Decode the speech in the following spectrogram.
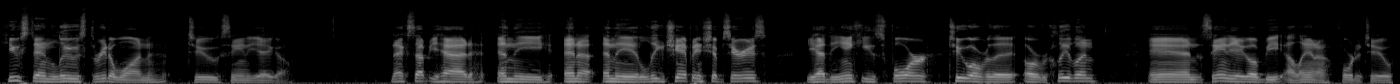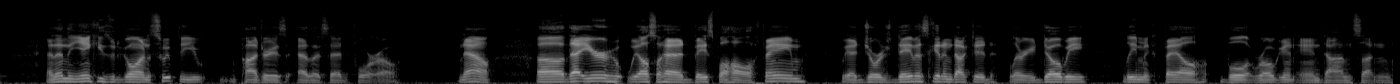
Houston lose three to one to San Diego. Next up, you had in the in, a, in the league championship series, you had the Yankees four two over the over Cleveland, and San Diego beat Atlanta four to two, and then the Yankees would go on to sweep the Padres, as I said, 4-0. Now, uh, that year we also had Baseball Hall of Fame. We had George Davis get inducted, Larry Doby, Lee MacPhail, Bullet Rogan, and Don Sutton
